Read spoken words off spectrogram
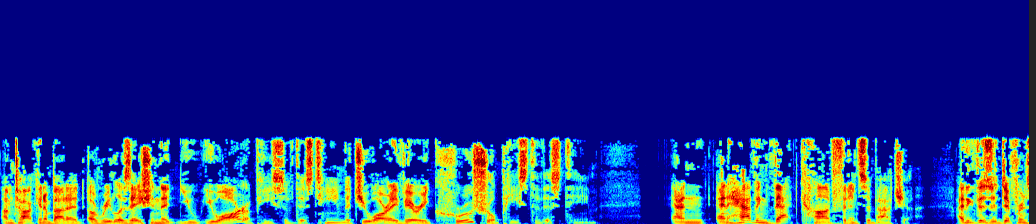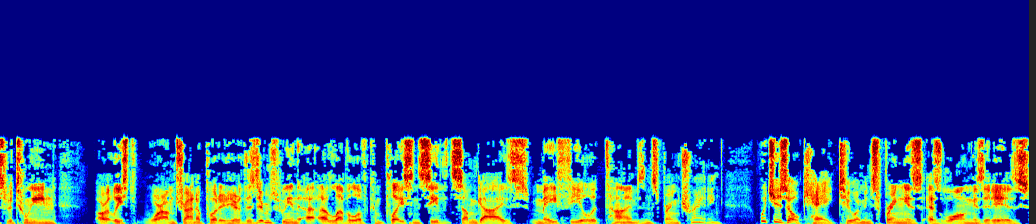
i'm talking about a, a realization that you you are a piece of this team that you are a very crucial piece to this team and and having that confidence about you i think there's a difference between or at least where I'm trying to put it here, there's a difference between a, a, level of complacency that some guys may feel at times in spring training, which is okay too. I mean, spring is as long as it is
